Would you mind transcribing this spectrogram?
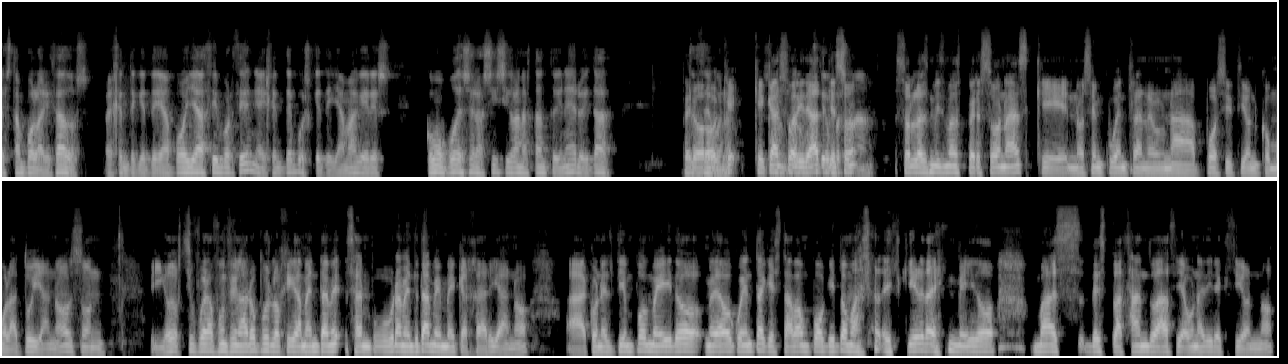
están polarizados. Hay gente que te apoya 100% y hay gente pues que te llama que eres, ¿cómo puede ser así si ganas tanto dinero y tal? Pero qué, casualidad que son, son, las mismas personas que no se encuentran en una posición como la tuya, ¿no? Son, yo si fuera funcionario, pues lógicamente, seguramente también me quejaría, ¿no? Ah, con el tiempo me he, ido, me he dado cuenta que estaba un poquito más a la izquierda y me he ido más desplazando hacia una dirección, ¿no?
